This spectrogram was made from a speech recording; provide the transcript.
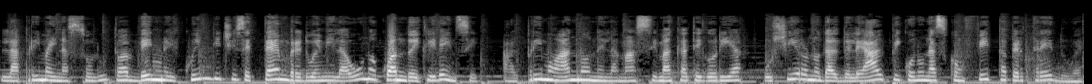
La prima in assoluto avvenne il 15 settembre 2001 quando i clivensi, al primo anno nella massima categoria, uscirono dal Delle Alpi con una sconfitta per 3-2.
